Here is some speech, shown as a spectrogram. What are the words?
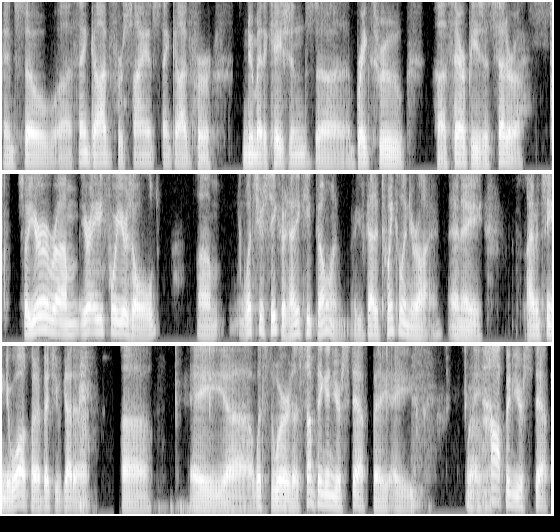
and so uh, thank God for science, thank God for new medications, uh, breakthrough uh, therapies, etc. So you're um, you're 84 years old. Um, what's your secret? How do you keep going? You've got a twinkle in your eye and a. I haven't seen you walk, but I bet you've got a uh, a uh, what's the word? A something in your step, a a, well, a hop in your step.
